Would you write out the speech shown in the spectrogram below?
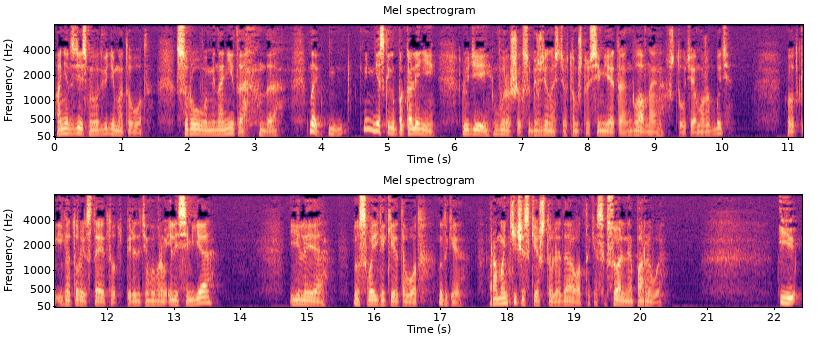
А нет, здесь мы вот видим это вот сурового менонита, да, ну, несколько поколений людей, выросших с убежденностью в том, что семья – это главное, что у тебя может быть, вот, и которые стоят вот перед этим выбором или семья, или, ну, свои какие-то вот, ну, такие романтические, что ли, да, вот такие сексуальные порывы. И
